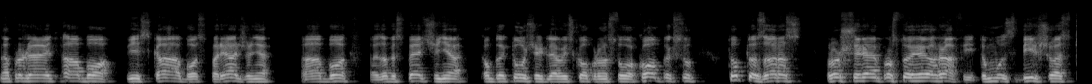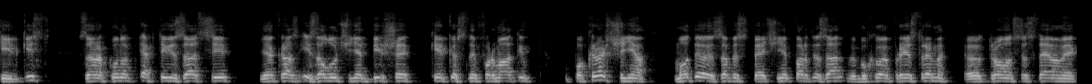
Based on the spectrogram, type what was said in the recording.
направляють або війська, або спорядження, або забезпечення комплектуючих для військово-промислового комплексу. Тобто зараз розширяємо просто географії, тому збільшилась кількість за рахунок активізації, якраз і залучення більше кількісних форматів, покращення моделі забезпечення партизан вибуховими пристроями, електронними системами,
